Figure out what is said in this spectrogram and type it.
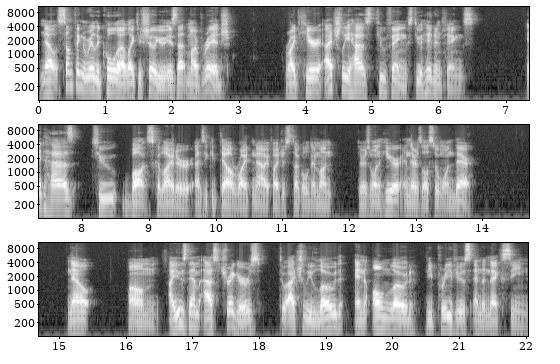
Now, something really cool I'd like to show you is that my bridge right here actually has two things, two hidden things. It has two box collider, as you can tell right now if I just toggle them on. There's one here and there's also one there. Now, um, I use them as triggers to actually load and unload the previous and the next scene.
